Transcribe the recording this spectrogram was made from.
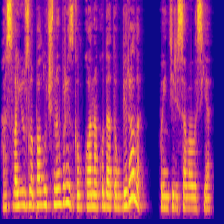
«А свою злополучную брызгалку она куда-то убирала?» – поинтересовалась я.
